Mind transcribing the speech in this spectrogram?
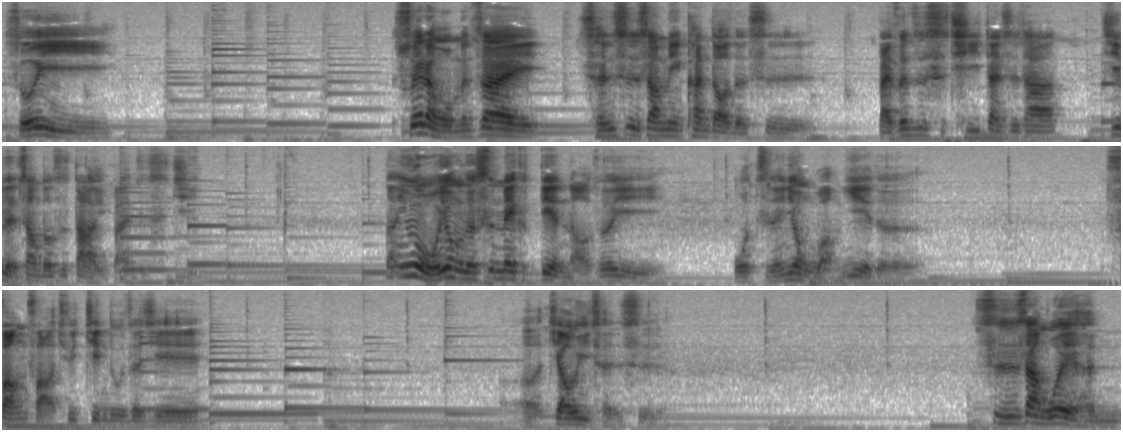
所以虽然我们在城市上面看到的是。百分之十七，但是它基本上都是大于百分之十七。那因为我用的是 Mac 电脑，所以我只能用网页的方法去进入这些呃交易城市。事实上，我也很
